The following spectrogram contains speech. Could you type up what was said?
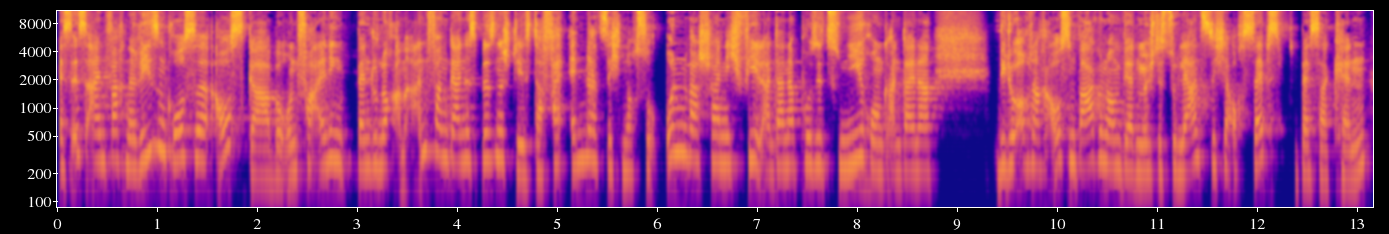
es ist einfach eine riesengroße Ausgabe. Und vor allen Dingen, wenn du noch am Anfang deines Business stehst, da verändert sich noch so unwahrscheinlich viel an deiner Positionierung, an deiner, wie du auch nach außen wahrgenommen werden möchtest. Du lernst dich ja auch selbst besser kennen.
